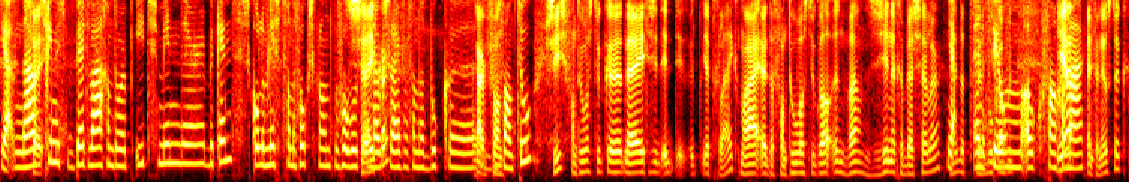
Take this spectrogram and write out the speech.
Ja, nou, Twee- misschien is Bert Wagendorp iets minder bekend. Is columnist van de Volkskrant bijvoorbeeld. En ook schrijver van dat boek Ja, van, van- Toe. Precies, Van Toe was natuurlijk... nee, het is, het- het- je hebt gelijk. Maar dat Van Toe was natuurlijk wel een waanzinnige bestseller. Ja, hè, dat, en een film over- ook van gemaakt. en toneelstuk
